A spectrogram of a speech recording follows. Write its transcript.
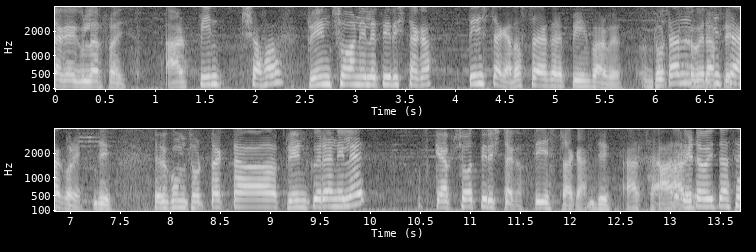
টাকা এগুলার প্রাইস আর প্রিন্ট সহ? প্রিন্ট সহ নিলে তিরিশ টাকা। তিরিশ টাকা দশ টাকা করে প্রিন্ট পারবে। টোটাল তিরিশ। টাকা করে। জি। এরকম ছোট্ট একটা প্রিন্ট করে নিলে ক্যাপ সহ টাকা। তিরিশ টাকা। জি। আচ্ছা আর এটা হইতাছে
